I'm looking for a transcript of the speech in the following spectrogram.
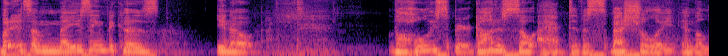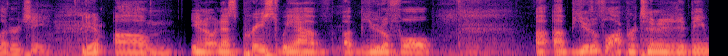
But it's amazing because, you know, the Holy Spirit, God is so active, especially in the liturgy. Yep. Um, you know, and as priest, we have a beautiful, a, a beautiful opportunity to be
